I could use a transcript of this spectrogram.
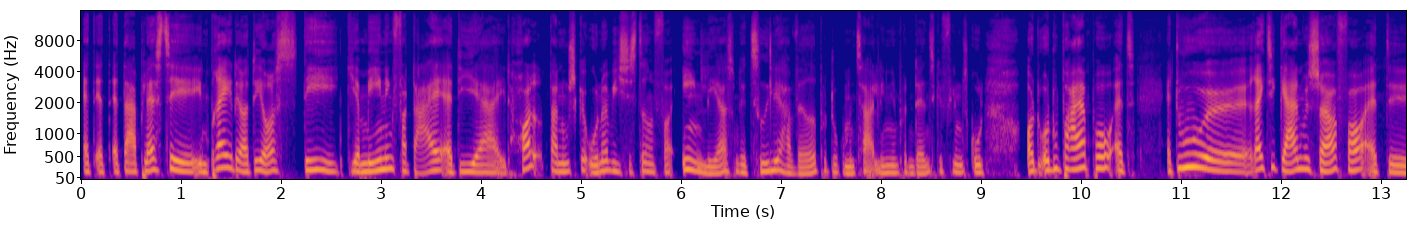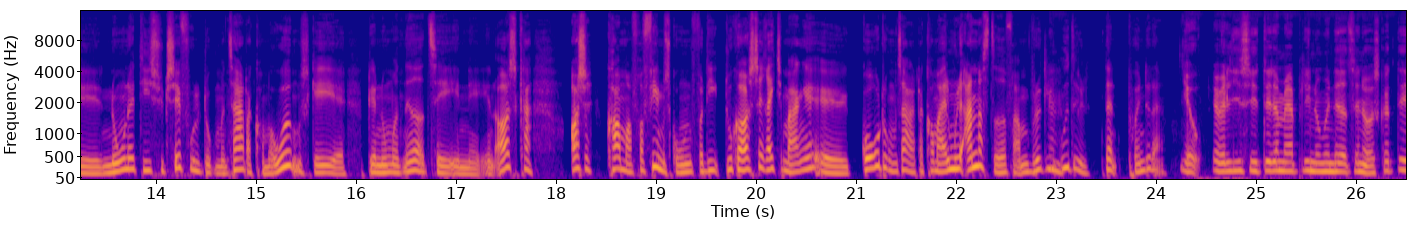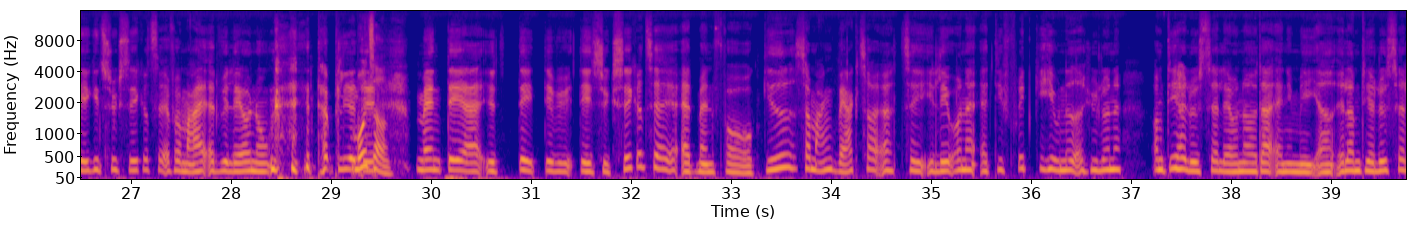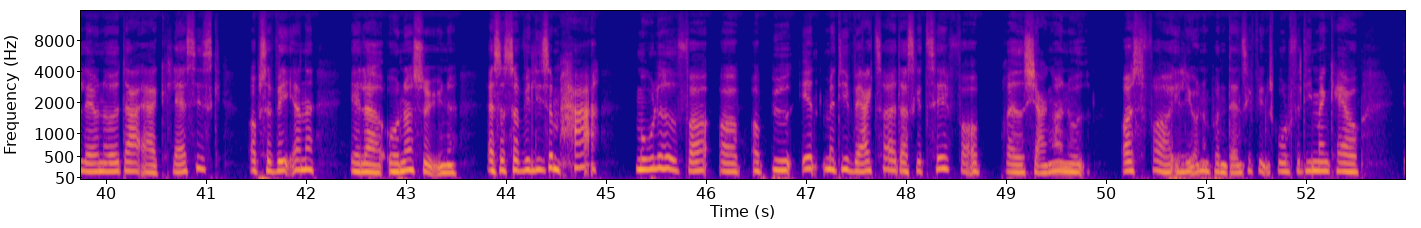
at, at, at der er plads til en bredde, og det er også det giver mening for dig, at I er et hold, der nu skal undervise i stedet for en lærer, som det tidligere har været på dokumentarlinjen på den danske filmskole. Og, og du peger på, at, at du øh, rigtig gerne vil sørge for, at øh, nogle af de succesfulde dokumentarer, der kommer ud, måske øh, bliver nomineret til en, øh, en Oscar, også kommer fra filmskolen, fordi du kan også se rigtig mange øh, gode dokumentarer, der kommer alle mulige andre steder fra. Vil du ikke lige mm. uddele den pointe der? Jo, jeg vil lige sige, at det der med at blive nomineret til en Oscar, det er ikke et succeskriterie for mig, at vi laver nogen, der bliver Modtaget. det. Men det er, et, det, det, det er et succeskriterie, at man får givet så mange værktøjer til eleverne, at de frit kan hive ned af hylderne, om de har lyst til at lave noget, der er animeret, eller om de har lyst til at lave noget, der er klassisk, observerende eller undersøgende. Altså, så vi ligesom har mulighed for at, at byde ind med de værktøjer, der skal til for at brede genren ud. Også for eleverne på den danske filmskole, fordi man kan jo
